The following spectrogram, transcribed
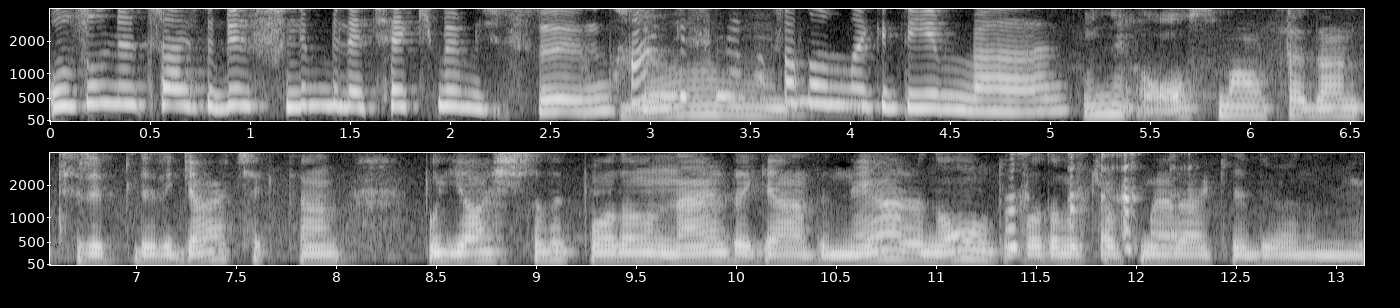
uzun metrajlı bir film bile çekmemişsin. Hangi Ya. sinema salonuna gideyim ben? Bu ne Osman Seden tripleri gerçekten bu yaşlılık bu adama nerede geldi? Ne ara ne oldu bu adamı çok merak ediyorum ya.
